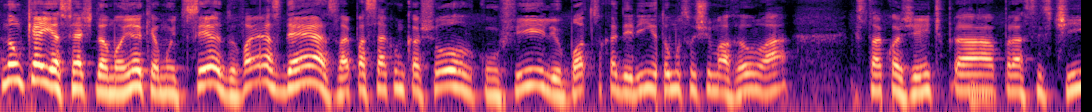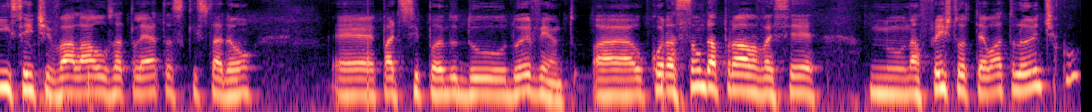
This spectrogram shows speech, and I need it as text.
Não quer ir às sete da manhã, que é muito cedo? Vai às 10, vai passear com o cachorro, com o filho, bota sua cadeirinha, toma seu chimarrão lá, está com a gente para assistir e incentivar lá os atletas que estarão eh, participando do, do evento. Ah, o coração da prova vai ser no- na frente do Hotel Atlântico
